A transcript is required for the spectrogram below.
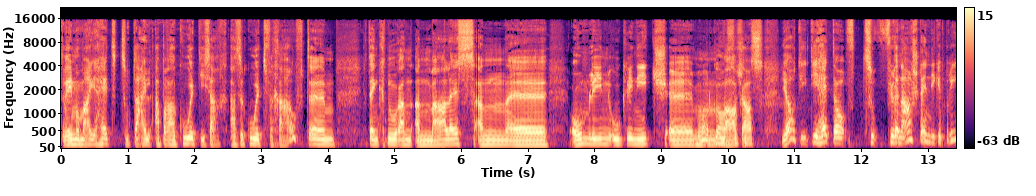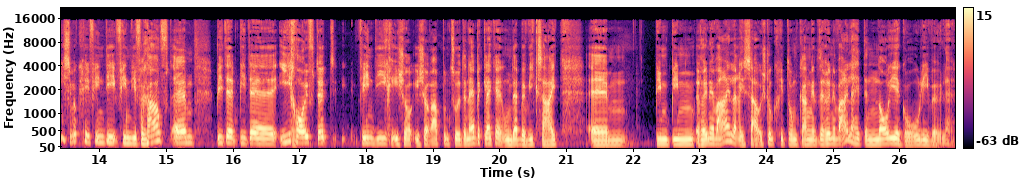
Der Remo Meier hat zum Teil aber auch gute Sachen, also gut verkauft. Ähm, ich denke nur an, an Males, an äh, Omlin, Ugrinic, ähm, Vargas. Vargas. Ja, die, die hat er zu, für einen anständigen Preis wirklich, finde ich, finde ich, verkauft. Ähm, bei den, bei den Einkäufen dort, finde ich, ist er, ist er ab und zu daneben gelegen. Und eben, wie gesagt, ähm, beim, beim René Weiler ist es auch ein Stückchen darum gegangen, der René Weiler hat einen neuen Goalie wollen.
